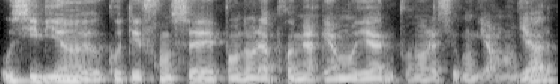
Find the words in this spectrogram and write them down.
aussi bien euh, côté français pendant la Première Guerre mondiale ou pendant la Seconde Guerre mondiale,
